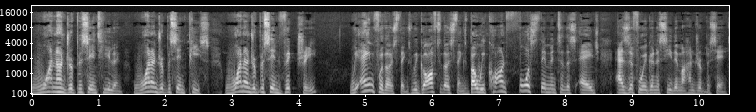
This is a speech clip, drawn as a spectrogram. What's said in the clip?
100% healing, 100% peace, 100% victory. We aim for those things, we go after those things, but we can't force them into this age as if we're going to see them 100%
